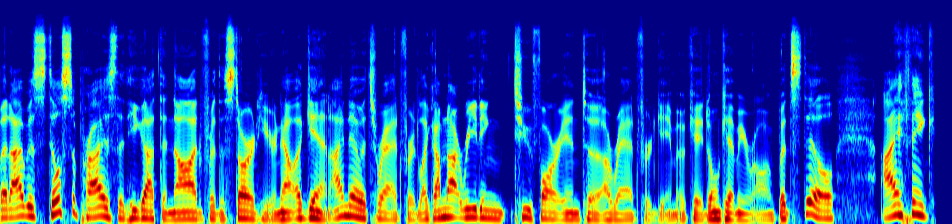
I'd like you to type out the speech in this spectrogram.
But I was still surprised that he got the nod for the start here. Now, again, I know it's Radford. Like, I'm not reading too far into a Radford game, okay? Don't get me wrong. But still, I think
